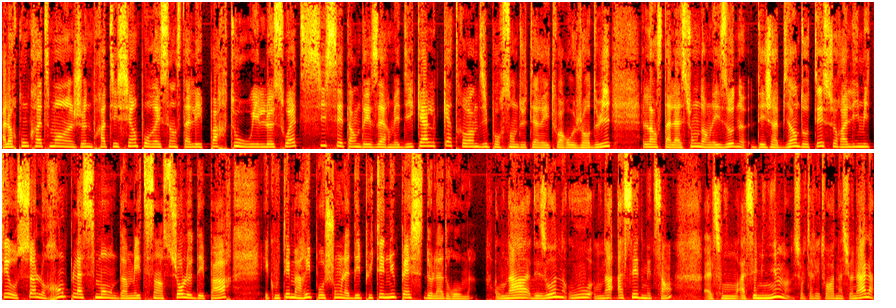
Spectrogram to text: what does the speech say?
Alors concrètement, un jeune praticien pourrait s'installer partout où il le souhaite si c'est un désert médical, 90% du territoire aujourd'hui. L'installation dans les zones déjà bien dotées sera limitée au seul remplacement d'un médecin sur le départ. Écoutez Marie Pochon, la députée NUPES de la Drôme. On a des zones où on a assez de médecins. Elles sont assez minimes sur le territoire national.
